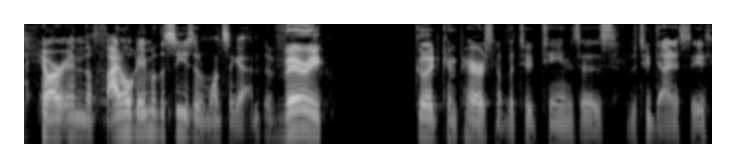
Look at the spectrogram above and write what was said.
they are in the final game of the season once again. The very good comparison of the two teams is the two dynasties.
